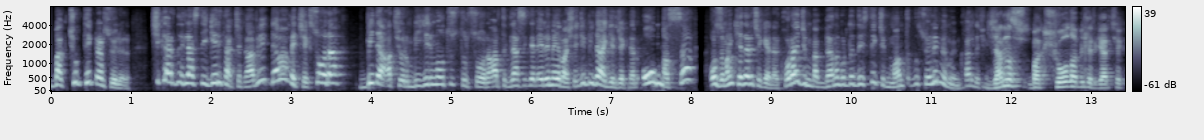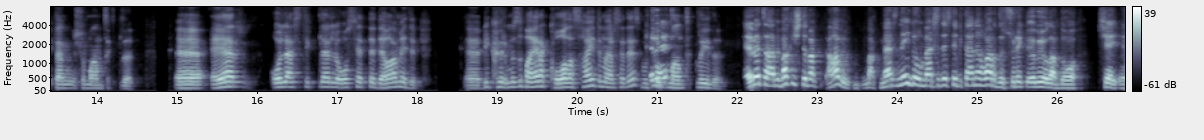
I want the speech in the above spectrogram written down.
bak çok tekrar söylüyorum. Çıkardığı lastiği geri takacak abi devam edecek. Sonra bir daha atıyorum bir 20-30 tur sonra artık lastikler erimeye başlayınca bir daha girecekler. Olmazsa o zaman kenara çekerler. Koraycığım bak bana burada destek çık. Mantıklı söylemiyor muyum kardeşim? Yalnız bak şu olabilir gerçekten şu mantıklı. Ee, eğer o lastiklerle o sette devam edip e, bir kırmızı bayrak kovalasaydı Mercedes bu Evet. çok mantıklıydı. Evet abi bak işte bak abi bak Mer neydi o Mercedes'te bir tane vardı sürekli övüyorlardı o şey e,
